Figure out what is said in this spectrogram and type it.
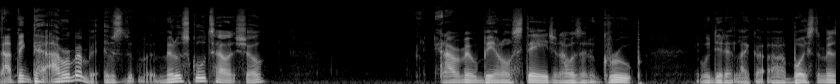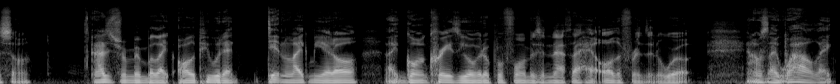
I think that I remember it was the middle school talent show. And I remember being on stage and I was in a group and we did it like a, a Boyz II Men song. And I just remember like all the people that didn't like me at all, like going crazy over the performance and after I had all the friends in the world. And I was like, wow, like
